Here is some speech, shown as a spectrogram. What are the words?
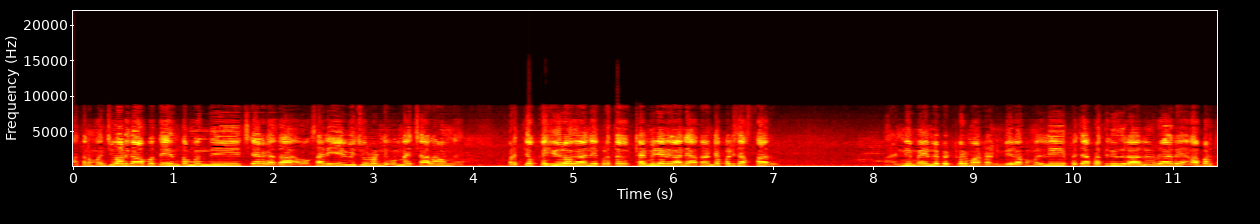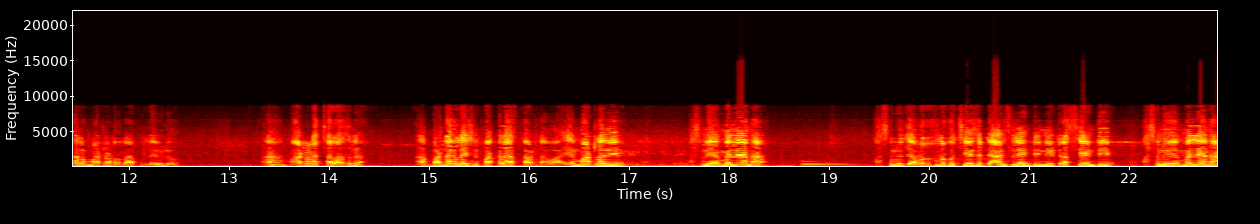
అతను మంచివాడు కాకపోతే ఇంతమంది చేయరు కదా. ఒకసారి ఏవి చూడండి ఉన్నాయి చాలా ఉన్నాయి. ప్రతి ఒక్క హీరో కానీ ప్రతి ఒక్క కమెడియన్ కానీ అతనంటే పడిసేస్తారు అన్ని మైండ్లో పెట్టుకొని మాట్లాడండి. మీరు ఒక మళ్ళీ ప్రజాప్రతినిధురాలు రారు ఎలా పడితే అలా మాట్లాడతారు లైవ్లో. మాట్లాడచ్చాలి అసలు. ఆ, బండగలేసిన పక్కలేస్తా అంటావా ఏం మాట్లాడి అసలు నువ్వు ఎమ్మెల్యేనా? అసలు నువ్వు జబర్దస్త్లోకి వచ్చి చేసే డాన్సులు ఏంటి? నీ డ్రెస్ ఏంటి? అసలు నువ్వు ఎమ్మెల్యేనా?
